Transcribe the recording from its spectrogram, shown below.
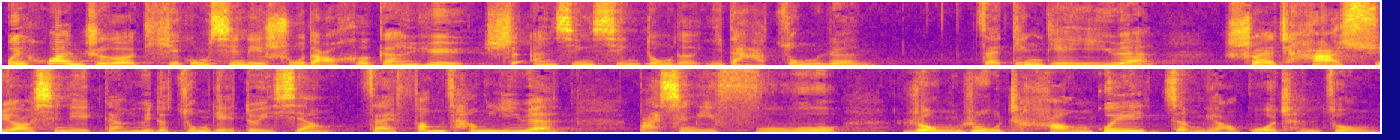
为患者提供心理疏导和干预是安心行动的一大重任。在定点医院筛查需要心理干预的重点对象，在方舱医院把心理服务融入常规诊疗过程中，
